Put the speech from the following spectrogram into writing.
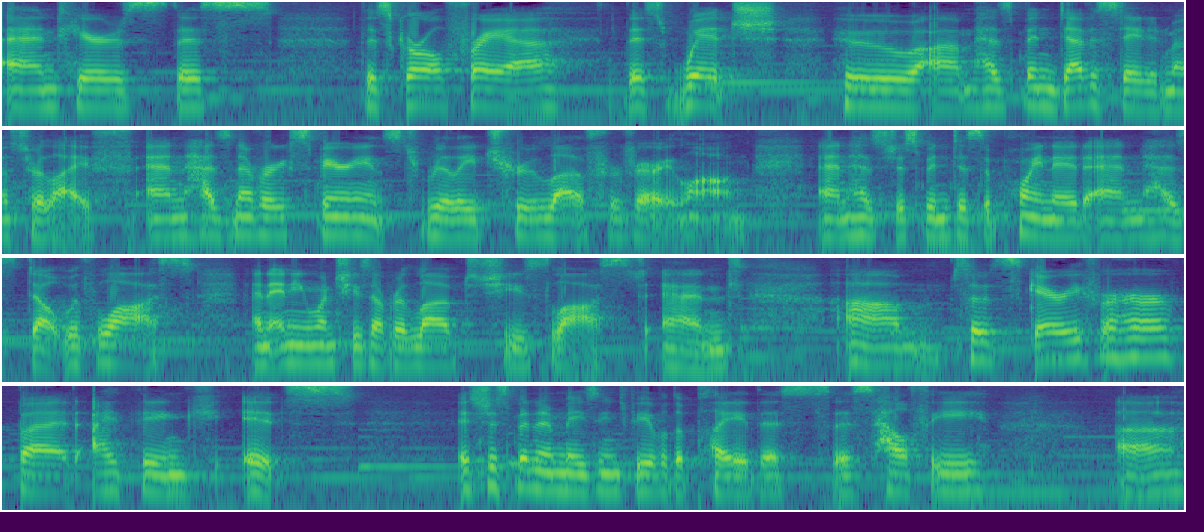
And here's this, this girl, Freya, this witch who um, has been devastated most of her life and has never experienced really true love for very long and has just been disappointed and has dealt with loss. And anyone she's ever loved, she's lost. And um, so it's scary for her, but I think it's, it's just been amazing to be able to play this, this healthy uh,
